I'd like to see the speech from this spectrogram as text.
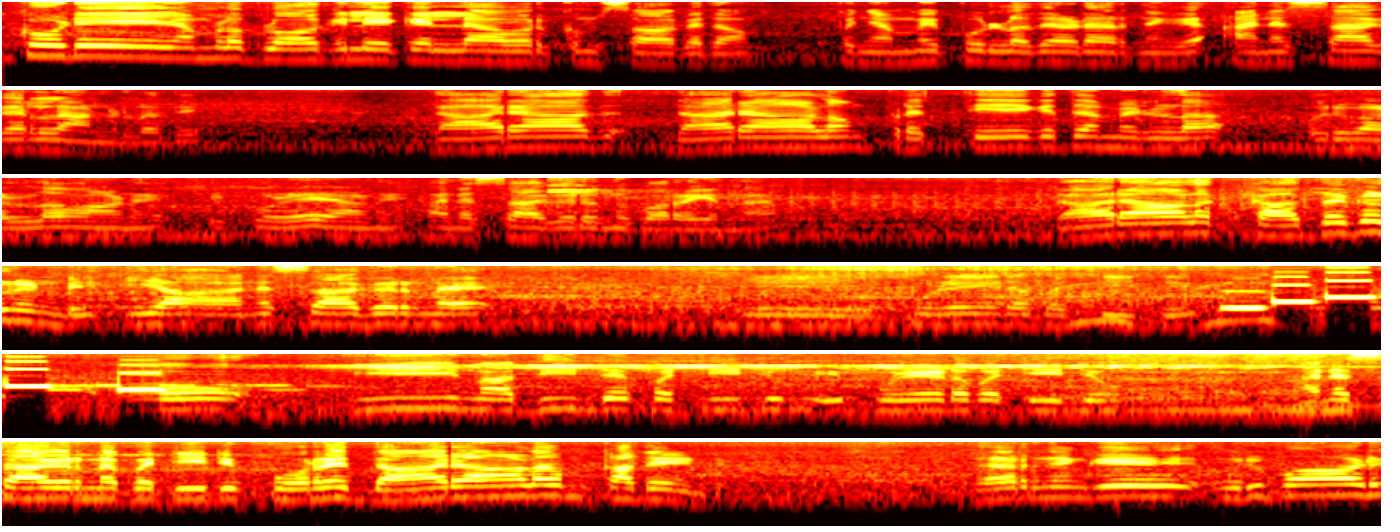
കൂടി നമ്മളെ ബ്ലോഗിലേക്ക് എല്ലാവർക്കും സ്വാഗതം. അപ്പോൾ ഞമ്മിപ്പോൾ ഉള്ളത് എവിടെ അറിഞ്ഞെങ്കിൽ അനസാഗറിലാണുള്ളത്. ധാരാ ധാരാളം പ്രത്യേകതമുള്ള ഒരു വെള്ളമാണ് ഈ പുഴയാണ് അനസാഗർ എന്ന് പറയുന്നത്. ധാരാളം കഥകളുണ്ട് ഈ അനസാഗറിനെ ഈ പുഴയുടെ പറ്റിയിട്ട്. അപ്പോൾ ഈ നദീന്റെ പറ്റിയിട്ടും ഈ പുഴയുടെ പറ്റിയിട്ടും അനസാഗറിനെ പറ്റിയിട്ട് കുറേ ധാരാളം കഥയുണ്ട്. പറഞ്ഞെങ്കിൽ ഒരുപാട്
